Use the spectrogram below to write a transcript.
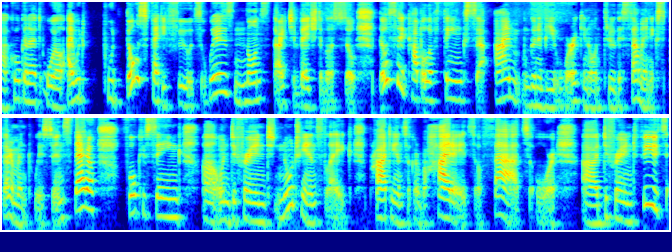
uh, coconut oil i would put those fatty foods with non-starchy vegetables. So those are a couple of things I'm going to be working on through the summer and experiment with. So instead of focusing uh, on different nutrients like proteins or carbohydrates or fats or uh, different foods,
